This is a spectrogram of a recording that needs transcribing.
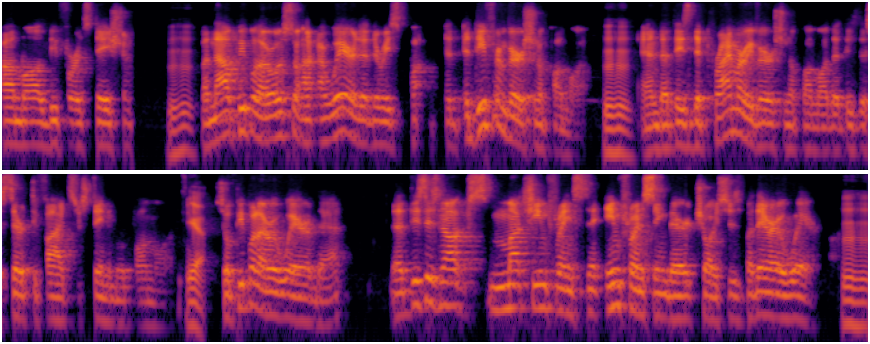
palm oil, deforestation. hmm But now people are also aware that there is a, a different version of palm oil, hmm and that is the primary version of palm oil, that is the certified sustainable palm oil. Yeah. So people are aware of that. That this is not much influence, influencing their choices, but they are aware. hmm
